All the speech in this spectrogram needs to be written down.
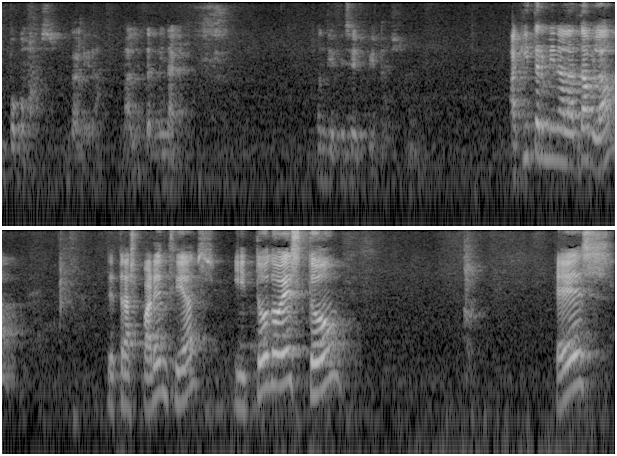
Un poco más realidad. ¿vale? Termina aquí. Son 16 filas. Aquí termina la tabla de transparencias y todo esto es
